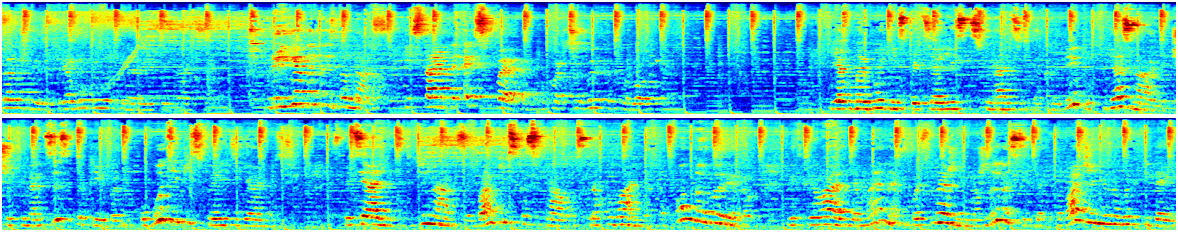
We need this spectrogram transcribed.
завжди затребувані на ринку праці. Приєднуйтесь до нас і станьте експертом у харчових технологіях. Як майбутній спеціаліст з фінансів та кредиту, я знаю, що фінансист потрібен у будь-якій своїй діяльності. Спеціальність фінанси, банківська справа, страхування та фондовий ринок відкриває для мене безмежні можливості для впровадження нових ідей,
